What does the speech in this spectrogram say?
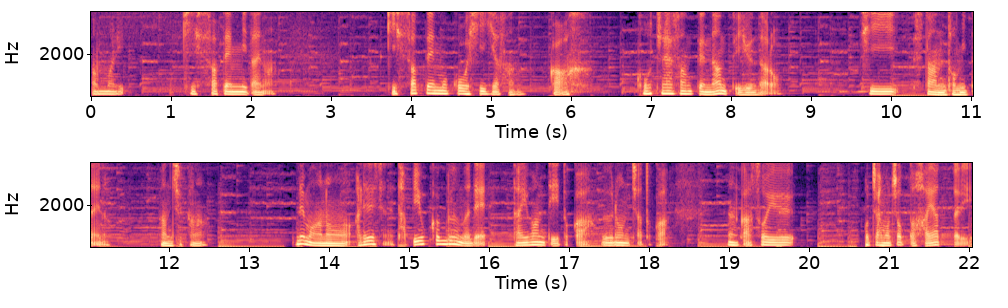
あんまり喫茶店みたいな、喫茶店もコーヒー屋さんか、紅茶屋さんって何て言うんだろう。ティースタンドみたいな感じかな。でもあの、あれですよね、タピオカブームで台湾ティーとかウーロン茶とか、なんかそういうお茶もちょっと流行ったり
